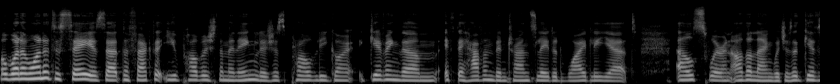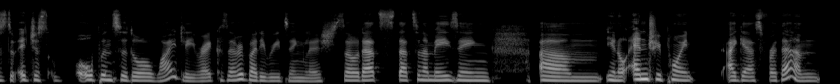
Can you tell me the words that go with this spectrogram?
Well, what I wanted to say is that the fact that you publish them in English is probably going giving them, if they haven't been translated widely yet, elsewhere in other languages, it gives it just opens the door widely, right? Because everybody reads English, so that's that's an amazing, um, you know, entry point, I guess, for them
